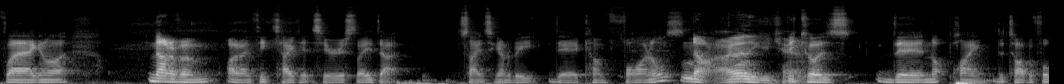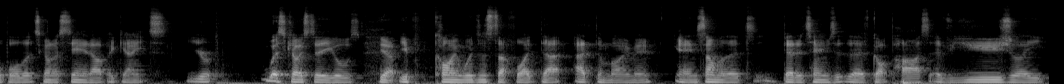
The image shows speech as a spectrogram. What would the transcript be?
flag and all that. None of them, I don't think, take it seriously that Saints are going to be there come finals No, I don't think you can. because they're not playing the type of football that's going to stand up against your West Coast Eagles, yeah, your Collingwoods and stuff like that at the moment. And some of the t- better teams that they've got past have usually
